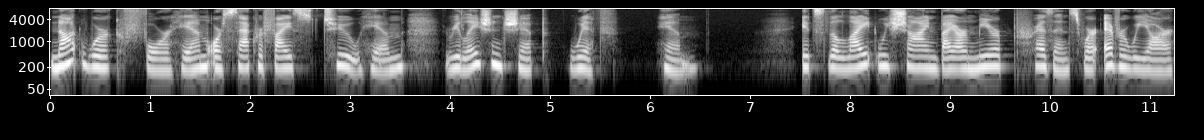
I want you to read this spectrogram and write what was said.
not work for Him or sacrifice to Him, relationship with Him. It's the light we shine by our mere presence wherever we are,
